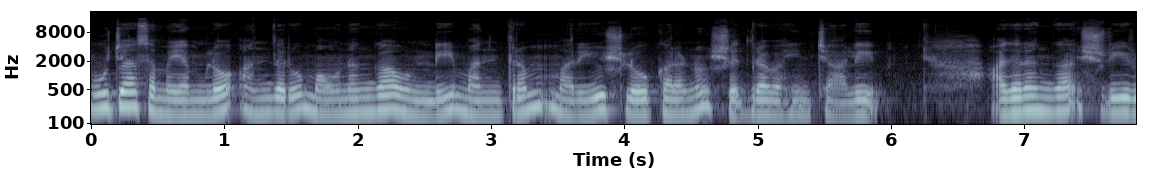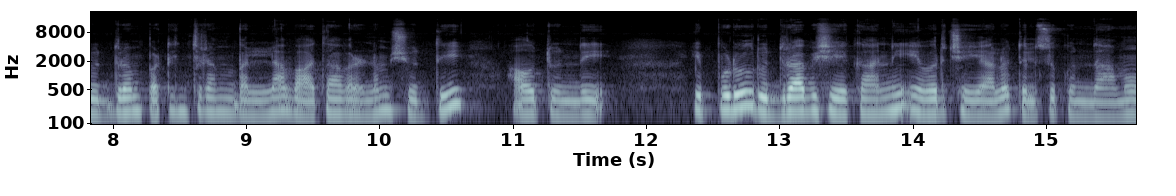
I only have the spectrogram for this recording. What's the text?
పూజా సమయంలో అందరూ మౌనంగా ఉండి మంత్రం మరియు శ్లోకాలను శ్రద్ధ వహించాలి అదనంగా శ్రీరుద్రం పఠించడం వల్ల వాతావరణం శుద్ధి అవుతుంది. ఇప్పుడు రుద్రాభిషేకాన్ని ఎవరు చేయాలో తెలుసుకుందాము.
